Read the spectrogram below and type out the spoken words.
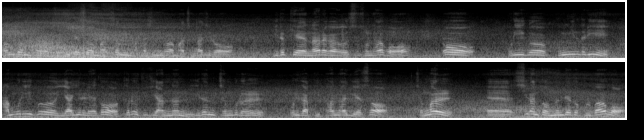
방금 그 분께서 말씀하신 거와 마찬가지로 이렇게 나라가 어수선하고 또 우리 그 국민들이 아무리 그 이야기를 해도 들어주지 않는 이런 정부를 우리가 비판하기 위해서 정말 에, 시간도 없는데도 불구하고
